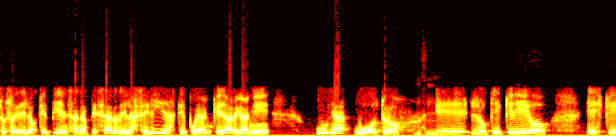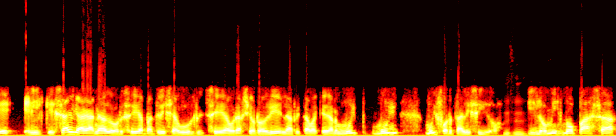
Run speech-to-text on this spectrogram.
yo soy de los que piensan, a pesar de las heridas que puedan quedar, gane una u otro, eh, lo que creo es que el que salga ganador, sea Patricia Bullrich, sea Horacio Rodríguez Larreta, va a quedar muy, muy, muy fortalecido. Y lo mismo pasa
